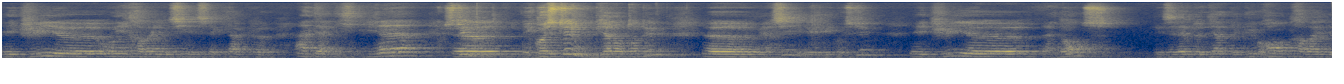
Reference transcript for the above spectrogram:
Et puis, euh, on y travaille aussi les spectacles interdisciplinaires. Euh, les costumes, bien entendu. Euh, merci, les, les costumes. Et puis, la danse. Les élèves de théâtre les plus grands travaillent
